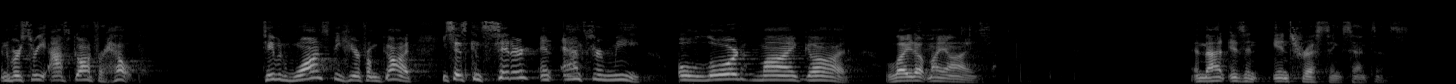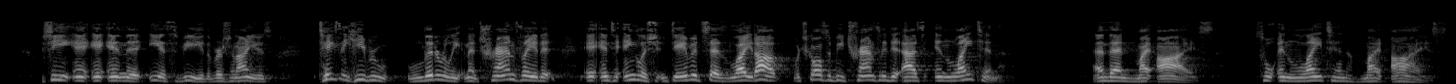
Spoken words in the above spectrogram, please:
In verse 3, ask God for help. David wants to hear from God. He says, consider and answer me, O Lord my God. Light up my eyes. And that is an interesting sentence. See, in, the ESV, the version I use, takes the Hebrew literally and then translates it into English. David says light up, which can also be translated as enlighten. And then my eyes. So enlighten my eyes.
